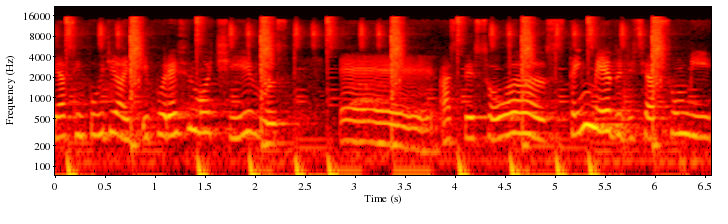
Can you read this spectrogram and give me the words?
e assim por diante. E por esses motivos, é, as pessoas têm medo de se assumir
